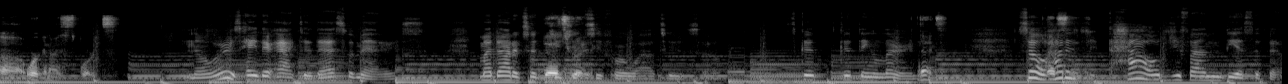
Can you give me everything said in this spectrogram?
uh, organized sports. No worries. Hey, they're active. That's what matters. My daughter took That's jiu-jitsu for a while too, so it's a good good thing to learn. Nice. So, how did you, how did you find the SFL?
